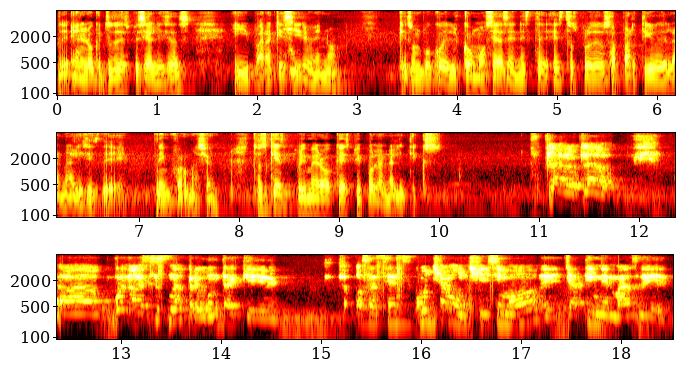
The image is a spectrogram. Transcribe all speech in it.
en lo que tú te especializas y para qué sirve, ¿no? Que es un poco el cómo se hacen este, estos procesos a partir del análisis de, información. Entonces, ¿qué es primero, qué es People Analytics? Claro, claro. Ah, bueno, esta es una pregunta que, o sea, se escucha muchísimo, eh, ya tiene más de,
